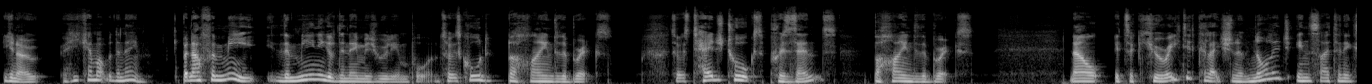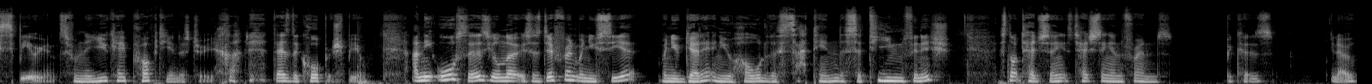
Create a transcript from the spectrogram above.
you know, he came up with the name. But now for me, the meaning of the name is really important. So it's called Behind the Bricks. So it's Tej Talks Presents Behind the Bricks. Now, it's a curated collection of knowledge, insight, and experience from the UK property industry. There's the corporate spiel. And the authors, you'll notice, is different when you see it, when you get it, and you hold the satin, the sateen finish. It's not Tej Singh, it's Tej Singh and Friends. Because you know,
